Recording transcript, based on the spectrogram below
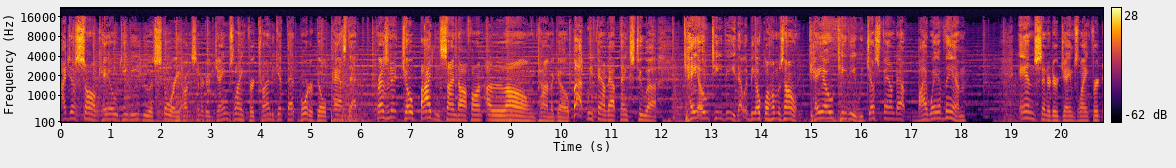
I just saw KOTV do a story on Senator James Lankford trying to get that border bill passed that President Joe Biden signed off on a long time ago. But we found out thanks to uh, KOTV, that would be Oklahoma's own, KOTV, we just found out by way of them and Senator James Lankford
